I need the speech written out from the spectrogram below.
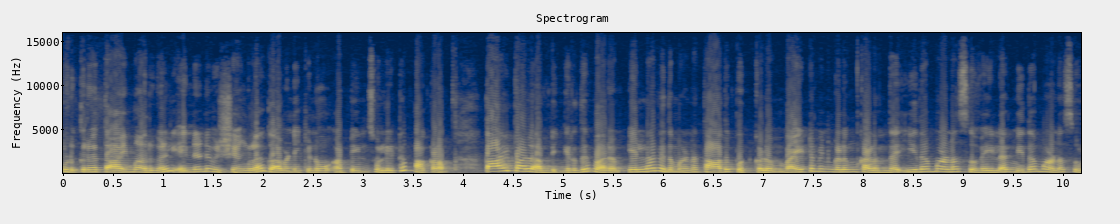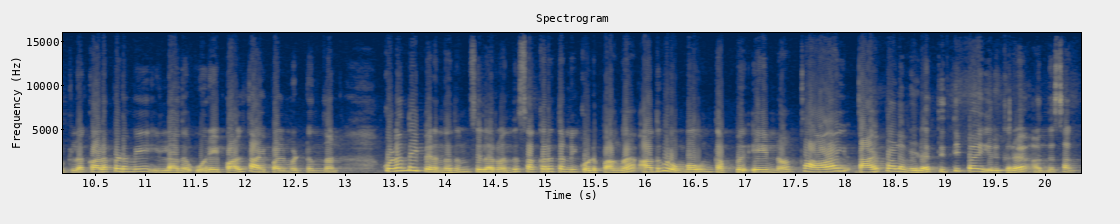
கொடுக்குற தாய்மார்கள் என்னென்ன விஷயங்களை கவனிக்கணும் அப்படின்னு சொல்லிட்டு பார்க்கலாம். தாய்ப்பால் அப்படிங்கிறது வரம். எல்லா விதமான தாது பொருட்களும் வைட்டமின்களும் கலந்த இதமான சுவையில் மிதமான சூட்டில் கலப்படமே இல்லாத ஒரே பால் தாய்ப்பால் மட்டும்தான். குழந்தை பிறந்ததும் சிலர் வந்து சக்கரை தண்ணி கொடுப்பாங்க. அது ரொம்பவும் தப்பு. ஏன்னா தாய் தாய்ப்பாலை விட தித்திப்பாக இருக்கிற அந்த சக்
